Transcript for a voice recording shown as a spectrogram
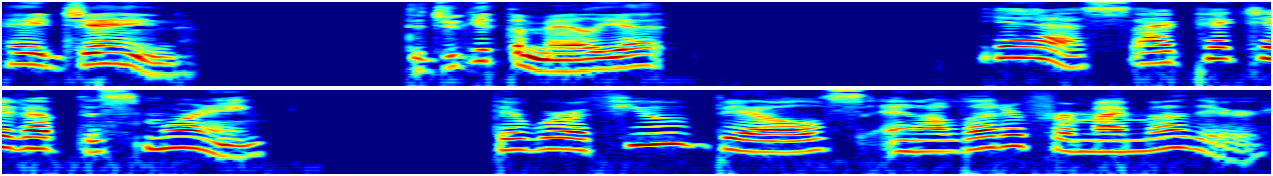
Hey, Jane. Did you get the mail yet? Yes, I picked it up this morning. There were a few bills and a letter from my mother.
